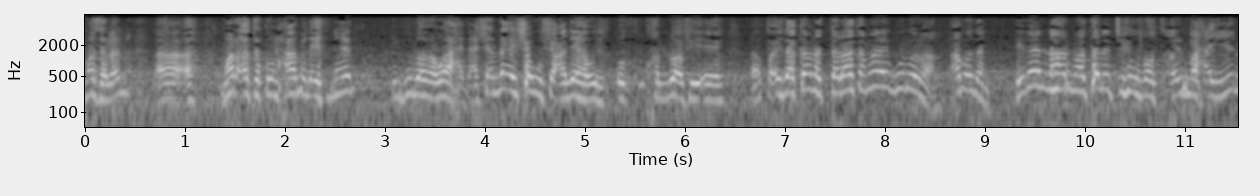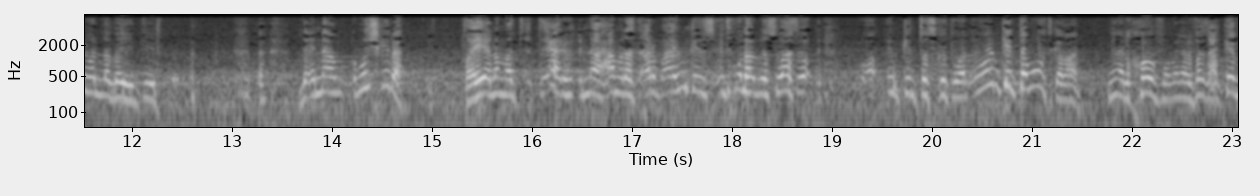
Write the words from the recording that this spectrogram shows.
مثلا مرأة تكون حامل اثنين يقولوا واحد عشان لا يشوشوا عليها ويخلوها في إيه؟ فإذا كانت ثلاثة ما يقولوا لها ابدا. إلى النهار ما تلد تشوف إما حيين ولا ميتين. لأنها مشكلة. فهي لما تعرف إنها حملت أربعة يمكن يدخلها بوسواس يمكن تسقط ويمكن تموت كمان. من الخوف ومن الفزع. كيف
